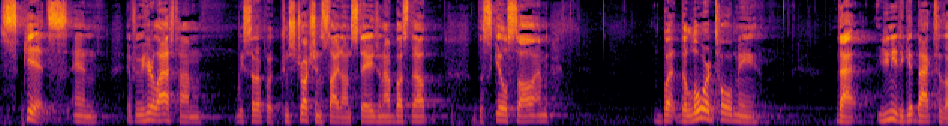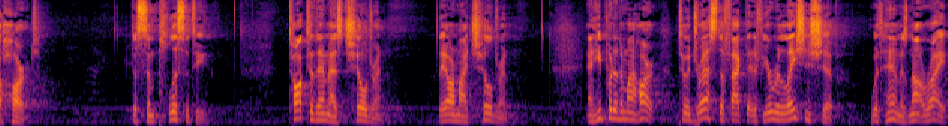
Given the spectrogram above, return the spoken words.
skits. And if you were here last time, we set up a construction site on stage and I busted out the skill saw. I mean, but the Lord told me that you need to get back to the heart the simplicity. Talk to them as children. They are my children. And he put it in my heart to address the fact that if your relationship with him is not right,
